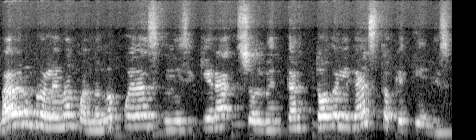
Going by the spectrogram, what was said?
Va a haber un problema cuando no puedas ni siquiera solventar todo el gasto que tienes.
